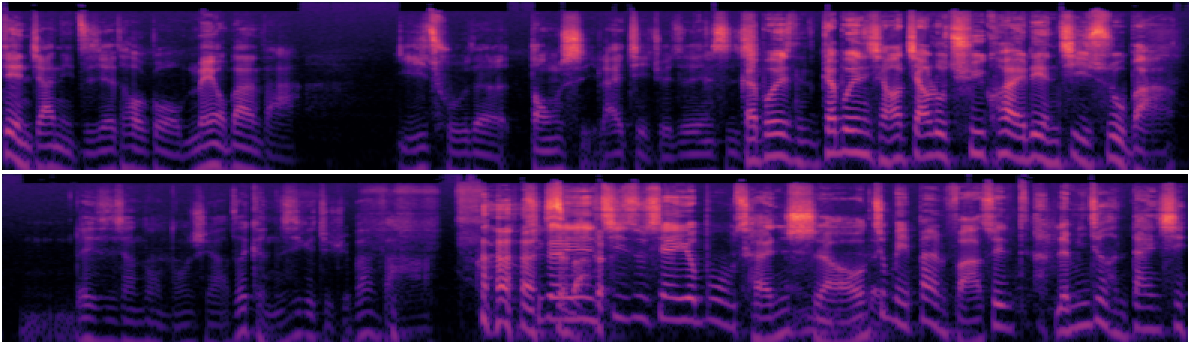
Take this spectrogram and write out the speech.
店家，你直接透过没有办法移除的东西来解决这件事情。该不会，该不会你想要加入区块链技术吧？嗯，类似像这种东西啊，这可能是一个解决办法啊。区块链技术现在又不成熟，就没办法，所以人民就很担心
